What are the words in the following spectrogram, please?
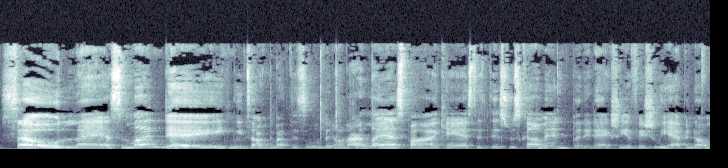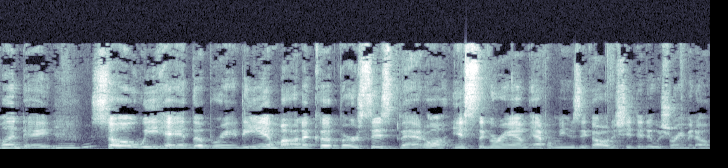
So last Monday, we talked about this a little bit on our last podcast that this was coming, but it actually officially happened on Monday. Mm-hmm. So we had the Brandy and Monica Verzuz battle on Instagram, Apple Music, all the shit that it was streaming on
